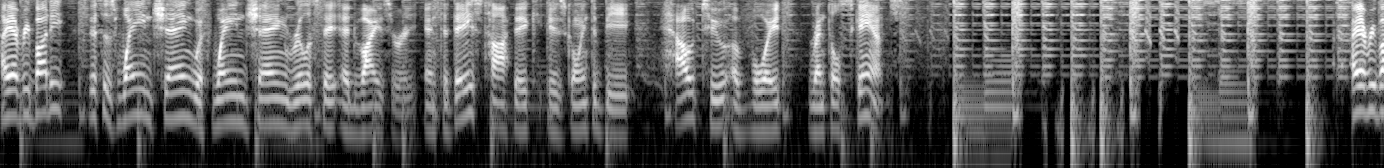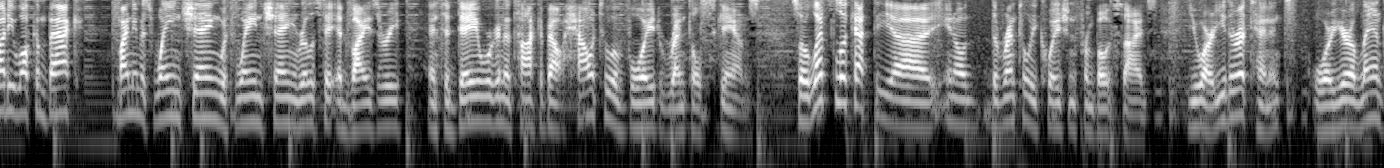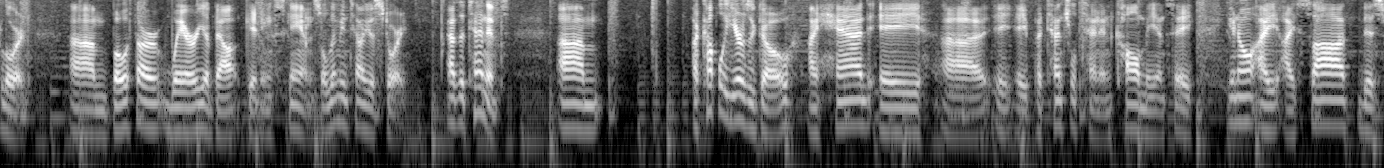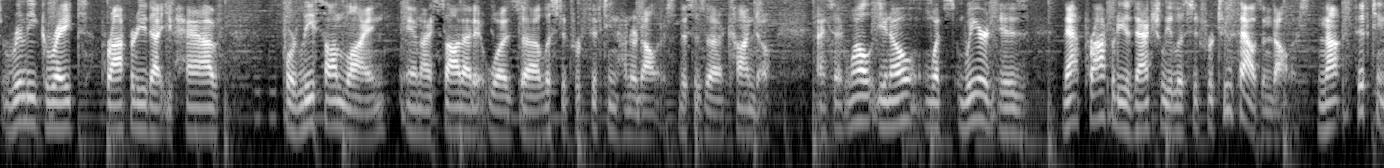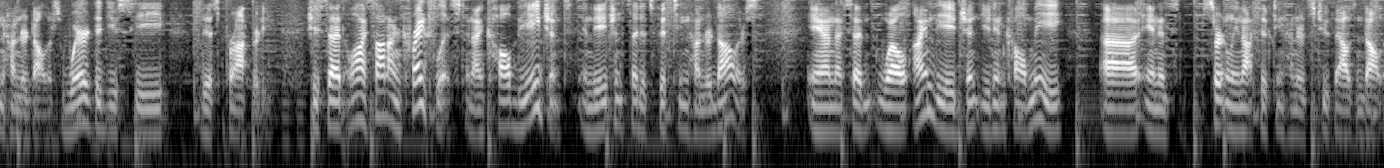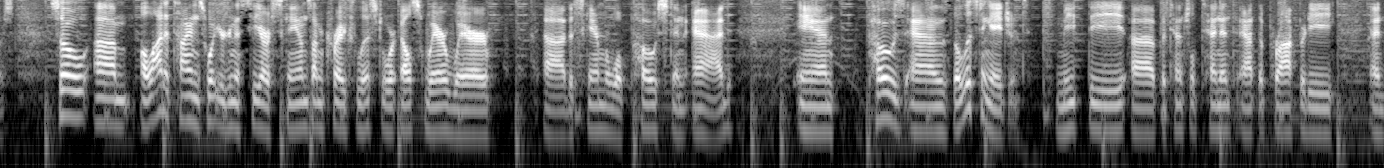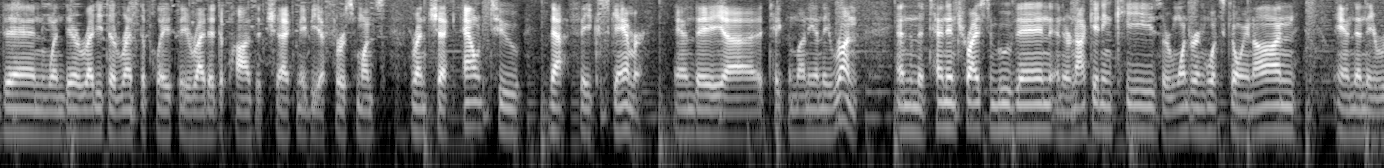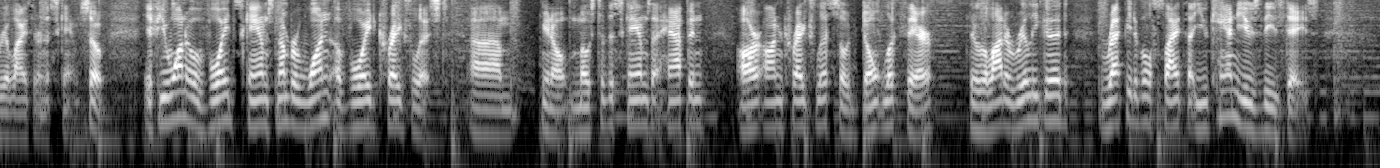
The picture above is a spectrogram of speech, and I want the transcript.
Hi, everybody. This is Wayne Chang with Wayne Chang Real Estate Advisory, and today's topic is going to be how to avoid rental scams. Hi, everybody. Welcome back. My name is Wayne Chang with Wayne Chang Real Estate Advisory, and today we're going to talk about how to avoid rental scams. So let's look at the uh, you know the rental equation from both sides. You are either a tenant or you're a landlord. Um, both are wary about getting scammed. So let me tell you a story. As a tenant, um, a couple years ago, I had a, uh, a, a, potential tenant call me and say, you know, I, I saw this really great property that you have for lease online, and I saw that it was uh, listed for $1,500. This is a condo. I said, well, you know, what's weird is that property is actually listed for $2,000, not $1,500. Where did you see this property? She said, Well, I saw it on Craigslist. And I called the agent, and the agent said it's $1,500. And I said, Well, I'm the agent. You didn't call me. Uh, and it's certainly not 1,500, it's $2,000. So, um, a lot of times, what you're going to see are scams on Craigslist or elsewhere where uh, the scammer will post an ad and pose as the listing agent, meet the uh, potential tenant at the property, and then when they're ready to rent the place, they write a deposit check, maybe a first month's rent check out to that fake scammer. And they uh, take the money and they run. And then the tenant tries to move in and they're not getting keys, they're wondering what's going on, and then they realize they're in a scam. So, if you want to avoid scams, number one, avoid Craigslist. Um, you know, most of the scams that happen are on Craigslist, so don't look there. There's a lot of really good, reputable sites that you can use these days,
